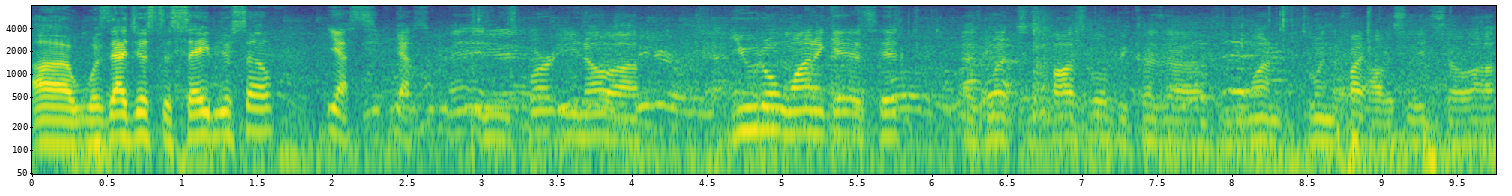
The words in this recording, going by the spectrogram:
Uh, was that just to save yourself? Yes, yes. In in the sport, you know, uh, you don't want to get as hit as much as possible because uh, you want to win the fight, obviously. So uh,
